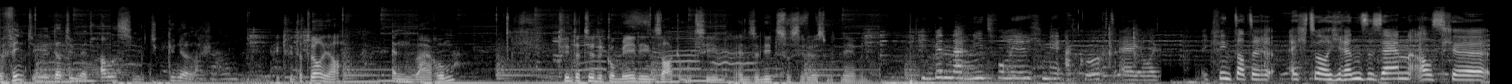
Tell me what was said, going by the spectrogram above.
Vindt u dat u met alles moet kunnen lachen? Ik vind dat wel, ja. En waarom? Ik vind dat je de komedie in zaken moet zien en ze niet zo serieus moet nemen. Ik ben daar niet volledig mee akkoord eigenlijk. Ik vind dat er echt wel grenzen zijn als je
